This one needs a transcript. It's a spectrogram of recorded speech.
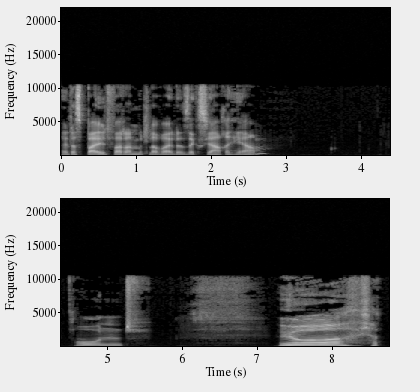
Das bald war dann mittlerweile sechs Jahre her. Und ja, ich hatte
